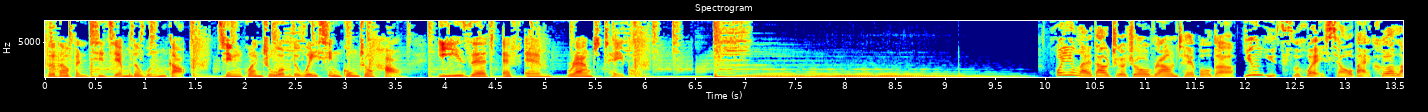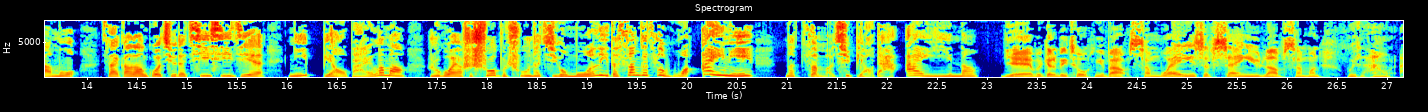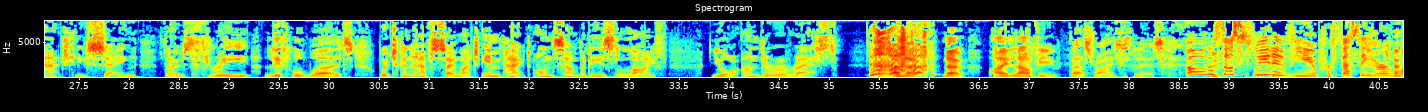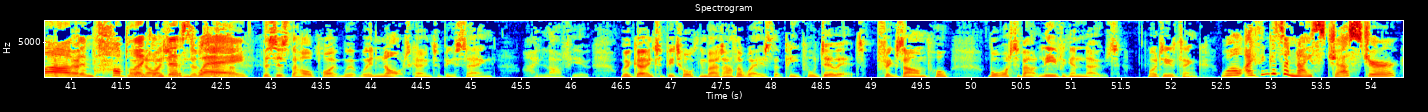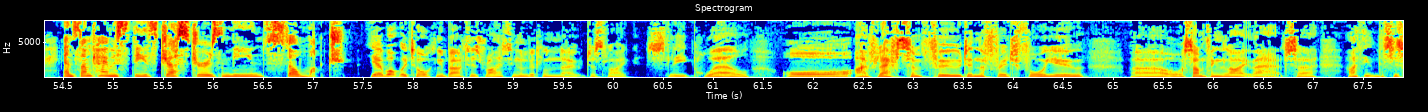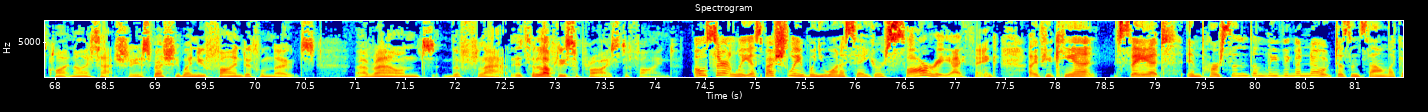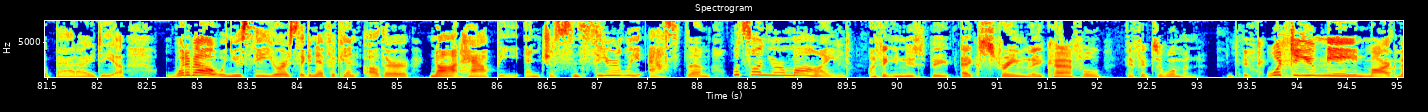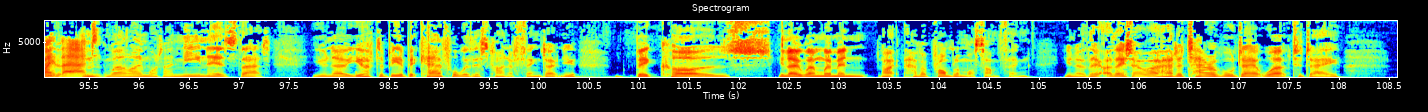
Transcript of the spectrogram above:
得到本期节目的文稿，请关注我们的微信公众号 EZFM Roundtable。欢迎来到这周 Roundtable 的英语词汇小百科栏目。在刚刚过去的七夕节，你表白了吗？如果要是说不出那具有魔力的三个字“我爱你”，那怎么去表达爱意呢？Yeah, we're going to be talking about some ways of saying you love someone without actually saying those three little words which can have so much impact on somebody's life. You're under arrest. oh no, no, I love you. That's right, isn't it? Oh, that's so sweet of you, professing your love in public oh, no, in this way. This is the whole point. We're, we're not going to be saying, I love you. We're going to be talking about other ways that people do it. For example, well, what about leaving a note? What do you think? Well, I think it's a nice gesture, and sometimes these gestures mean so much. Yeah, what we're talking about is writing a little note, just like sleep well, or I've left some food in the fridge for you, uh, or something like that. Uh, I think this is quite nice actually, especially when you find little notes around the flat. It's a lovely surprise to find. Oh, certainly, especially when you want to say you're sorry, I think. If you can't say it in person, then leaving a note doesn't sound like a bad idea. What about when you see your significant other not happy and just sincerely ask them, what's on your mind? I think you need to be extremely careful if it's a woman. What do you mean, Mark, by mean, that? mm, Well, I, what I mean is that, you know, you have to be a bit careful with this kind of thing, don't you? Because, you know, when women like have a problem or something, you know, they they say, "Oh, I had a terrible day at work today,"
